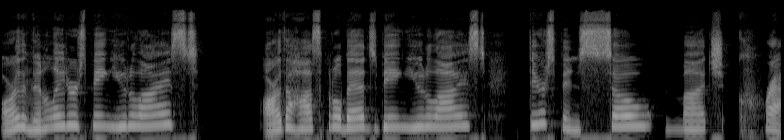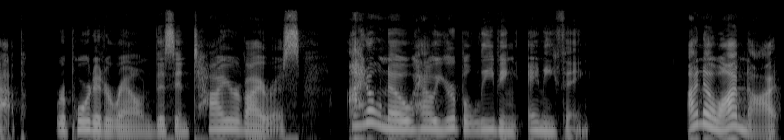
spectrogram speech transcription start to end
Are the ventilators being utilized? Are the hospital beds being utilized? There's been so much crap reported around this entire virus. I don't know how you're believing anything. I know I'm not.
